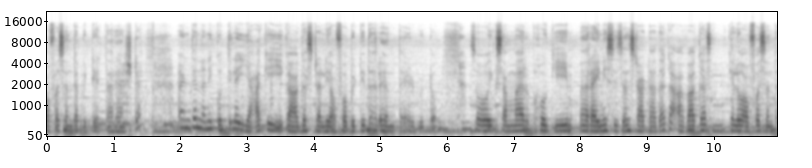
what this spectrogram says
ಆಫರ್ಸ್ ಅಂತ ಬಿಟ್ಟಿರ್ತಾರೆ ಅಷ್ಟೇ. ಆ್ಯಂಡ್ ದೆನ್ ನನಗೆ ಗೊತ್ತಿಲ್ಲ ಯಾಕೆ ಈಗ ಆಗಸ್ಟಲ್ಲಿ ಆಫರ್ ಬಿಟ್ಟಿದ್ದಾರೆ ಅಂತ ಹೇಳ್ಬಿಟ್ಟು. ಸೊ ಈಗ ಸಮ್ಮರ್ ಹೋಗಿ ರೈನಿ ಸೀಸನ್ ಸ್ಟಾರ್ಟ್ ಆದಾಗ ಆವಾಗ ಕೆಲವು ಆಫರ್ಸ್ ಅಂತ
